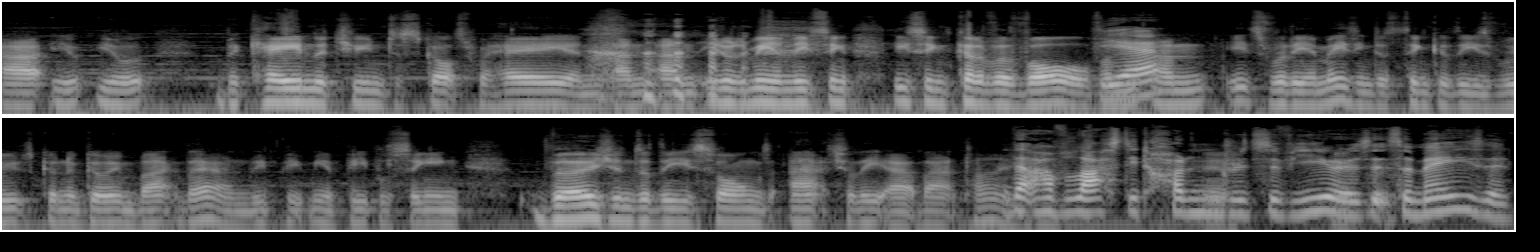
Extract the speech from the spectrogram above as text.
uh, you, you know became the tune to Scots Wha Hae and, and, and you know what I mean and these things these things kind of evolve and, Yeah. and it's really amazing to think of these roots kind of going back there and we, you know, people singing versions of these songs actually at that time that have lasted hundreds of years. It's amazing.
